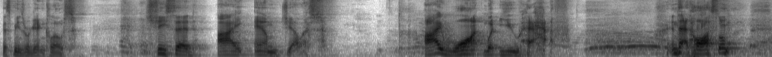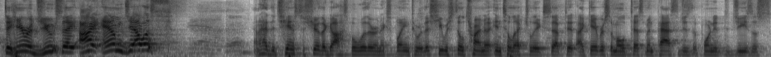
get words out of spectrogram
This means we're getting close. She said, I am jealous. I want what you have. Isn't that awesome? To hear a Jew say, I am jealous? And I had the chance to share the gospel with her and explain to her that she was still trying to intellectually accept it. I gave her some Old Testament passages that pointed to Jesus,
